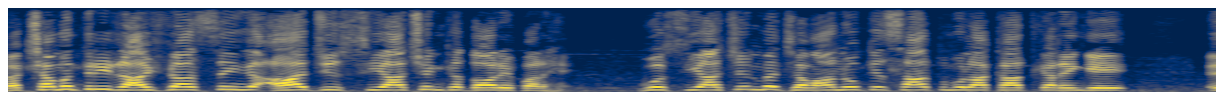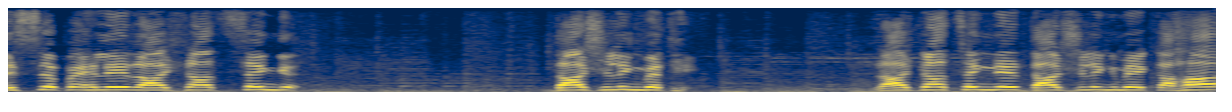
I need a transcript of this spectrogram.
रक्षा मंत्री राजनाथ सिंह आज सियाचिन के दौरे पर हैं। वो सियाचिन में जवानों के साथ मुलाकात करेंगे। इससे पहले राजनाथ सिंह दार्जिलिंग में थे। राजनाथ सिंह ने दार्जिलिंग में कहा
